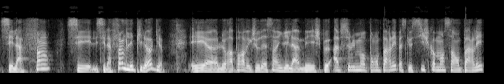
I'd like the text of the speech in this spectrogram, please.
c'est la fin. C'est c'est la fin de l'épilogue. Et euh, le rapport avec Jodassin il est là. Mais je peux absolument pas en parler parce que si je commence à en parler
